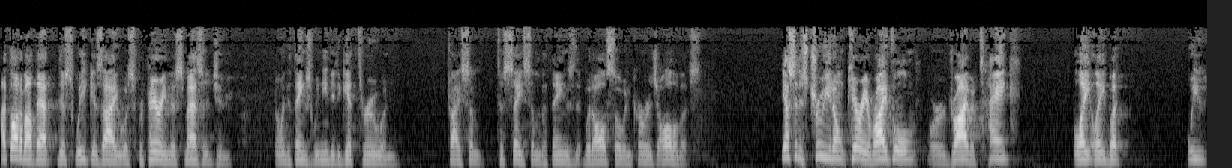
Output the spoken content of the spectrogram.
I thought about that this week as I was preparing this message and knowing the things we needed to get through and try some to say some of the things that would also encourage all of us. Yes, it is true you don't carry a rifle or drive a tank lately, but we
